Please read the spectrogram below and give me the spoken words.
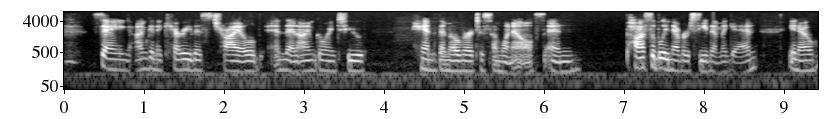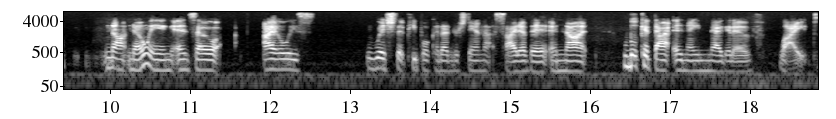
saying i'm going to carry this child and then i'm going to hand them over to someone else and possibly never see them again you know not knowing. And so i always wish that people could understand that side of it and not look at that in a negative light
